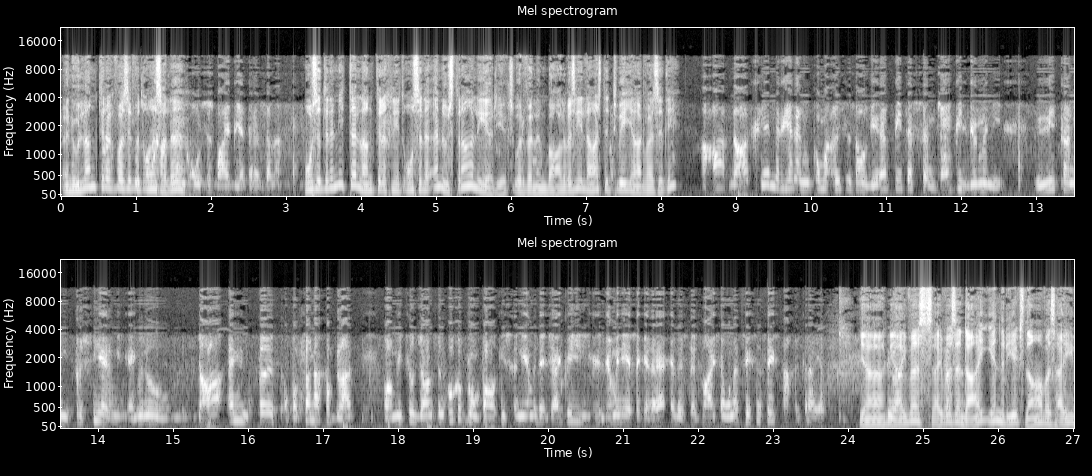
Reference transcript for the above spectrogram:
En hoe lank terug was dit met ons hulle? Ons is baie beter as hulle. Ons het hulle nie te lank terug nie. Ons het hulle in Australië reeks oorwinning behaal. Was nie die laaste 2 jaar was dit nie? Ah, daar's geen rede hoekom 'n ou soos Alvira Petersen, JP Dumini nie kan presteer nie. Ek bedoel daar in Perth op 'n vinnige blad waar Mitchell Johnson ook 'n klomp paaltjies geneem het en JP Dominic as ek dit reg het, is dit waar hy sy 166 gekry het. Ja, nee, hy was hy was in daai een reeks daar was hy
